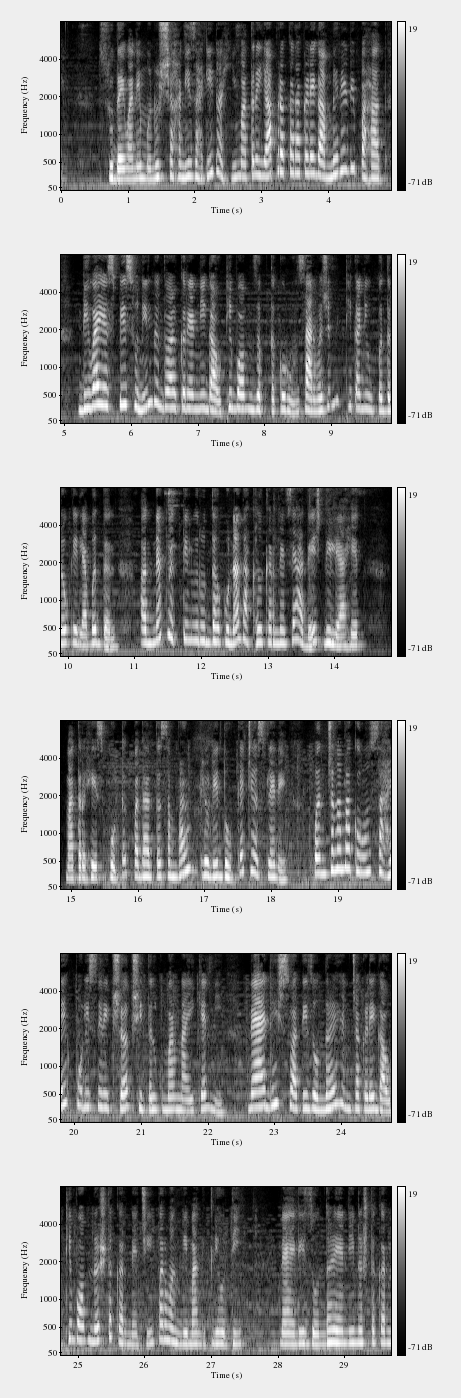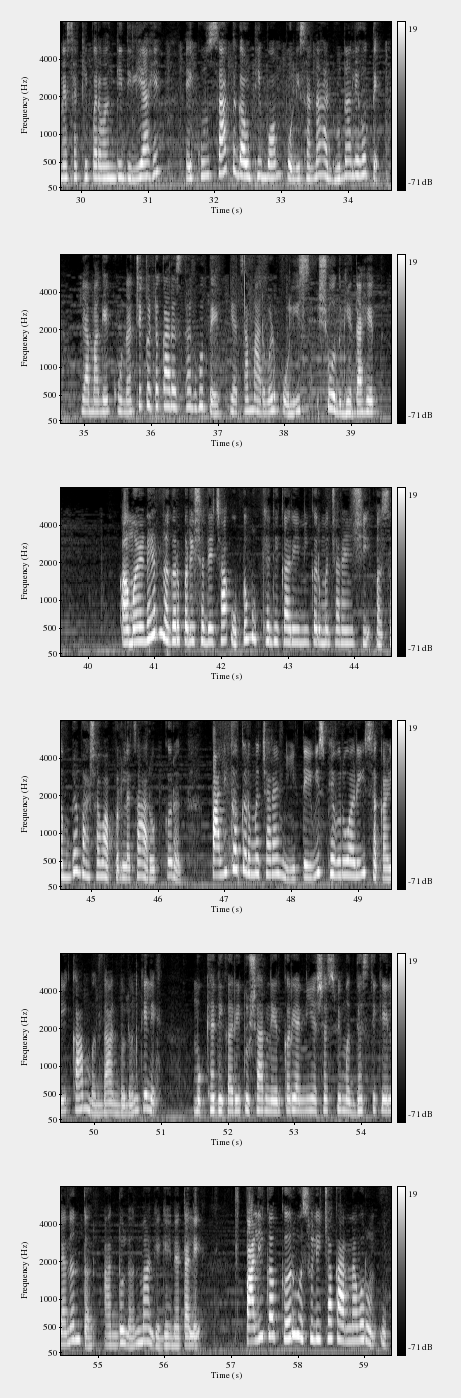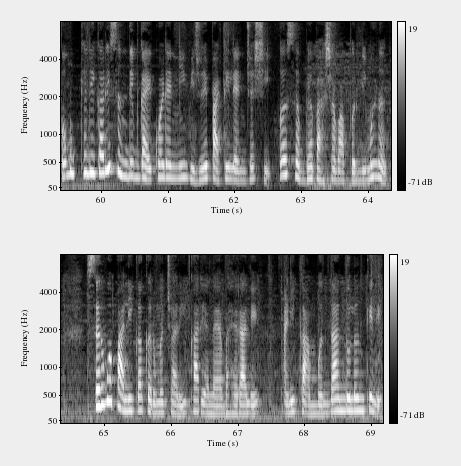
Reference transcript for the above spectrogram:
सुदैवाने मनुष्यहानी झाली नाही मात्र या प्रकाराकडे गांभीर्याने पाहत डीवायएसपी सुनील नंदवाळकर यांनी गावठी बॉम्ब जप्त करून सार्वजनिक ठिकाणी उपद्रव केल्याबद्दल अज्ञात व्यक्तींविरुद्ध गुन्हा दाखल करण्याचे आदेश दिले आहेत. मात्र हे स्फोटक पदार्थ सांभाळून ठेवणे धोक्याचे असल्याने पंचनामा करून सहाय्यक पोलीस निरीक्षक शीतलकुमार नाईक यांनी न्यायाधीश स्वाती जोंधळे यांच्याकडे गावठी बॉम्ब नष्ट करण्याची परवानगी मागितली होती. न्यायाधीश जोंधळे यांनी नष्ट करण्यासाठी परवानगी दिली आहे. एकूण सात गावठी बॉम्ब पोलिसांना आढळून आले होते. यामागे कोणाचे कटकारस्थान होते याचा मारवड पोलीस शोध घेत आहेत. अमळनेर नगर परिषदेच्या उपमुख्याधिकाऱ्यांनी कर्मचाऱ्यांशी असभ्य भाषा वापरल्याचा आरोप करत पालिका कर्मचाऱ्यांनी तेवीस फेब्रुवारी सकाळी काम बंद आंदोलन केले. मुख्याधिकारी तुषार नेरकर यांनी यशस्वी मध्यस्थी केल्यानंतर आंदोलन मागे घेण्यात आले. पालिका कर वसुलीच्या कारणावरून उपमुख्याधिकारी संदीप गायकवाड यांनी विजय पाटील यांच्याशी असभ्य भाषा वापरली म्हणत सर्व पालिका कर्मचारी कार्यालयाबाहेर आले आणि काम बंद आंदोलन केले.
